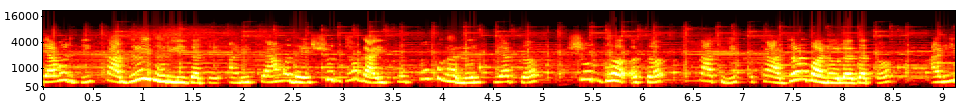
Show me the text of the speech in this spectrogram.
यावरती काजळी धरली जाते आणि त्यामध्ये शुद्ध गाईचं तूप घालून याचं शुद्ध असं सात्विक काजळ बनवलं जातं. आणि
